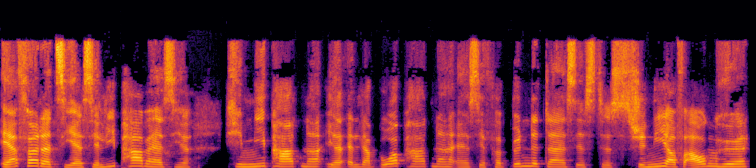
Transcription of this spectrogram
Er fördert sie. Er ist ihr Liebhaber, er ist ihr Chemiepartner, ihr Laborpartner, er ist ihr Verbündeter, es ist das Genie auf Augenhöhe,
